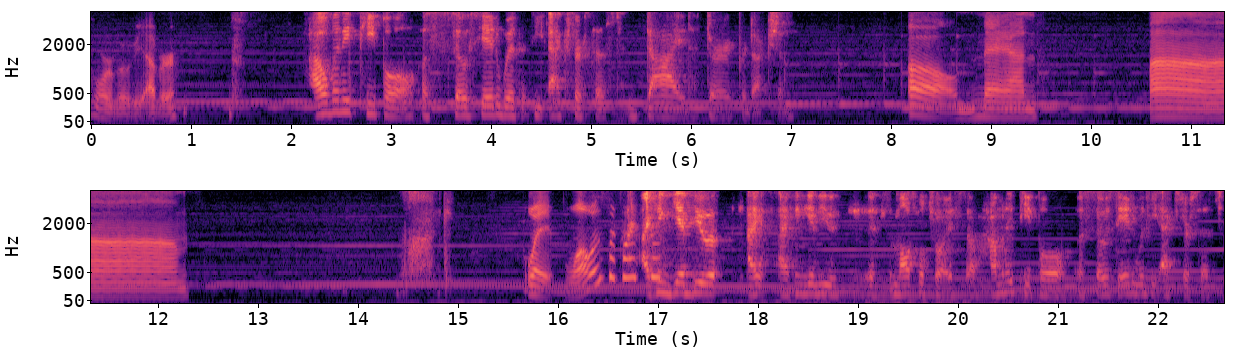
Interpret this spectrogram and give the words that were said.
horror movie ever. how many people associated with The Exorcist died during production? Oh man. Um. Fuck. Wait, what was the question? I can give you I, I can give you it's multiple choice. So how many people associated with The Exorcist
